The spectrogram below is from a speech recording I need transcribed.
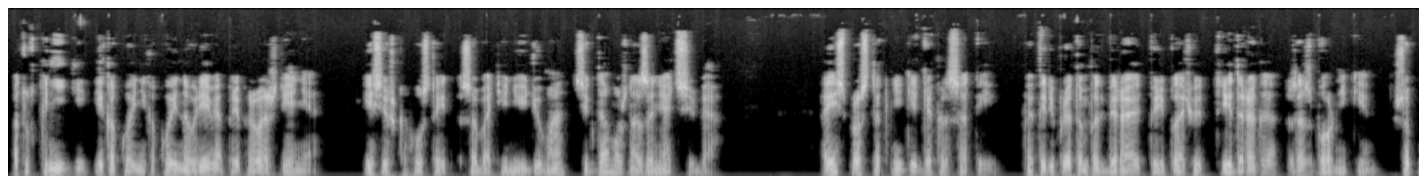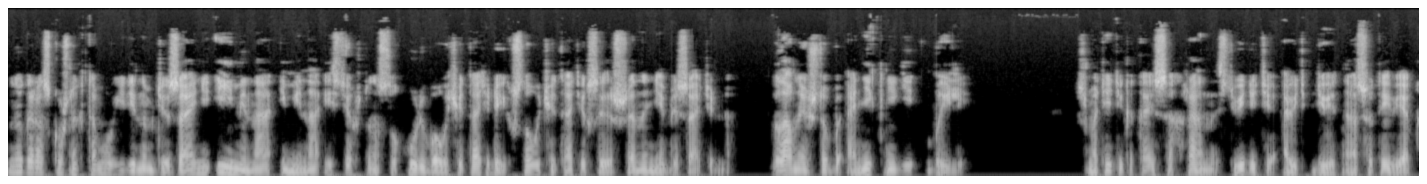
А тут книги и какое-никакое на время препровождение. Если в шкафу стоит Сабатини и Дюма, всегда можно занять себя. А есть просто книги для красоты. По переплетам подбирают, переплачивают дорого за сборники, чтоб много роскошных томов в едином дизайне и имена, имена из тех, что на слуху любого читателя, и, к слову, читать их совершенно не обязательно. Главное, чтобы они, книги, были. Смотрите, какая сохранность, видите? А ведь девятнадцатый век.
